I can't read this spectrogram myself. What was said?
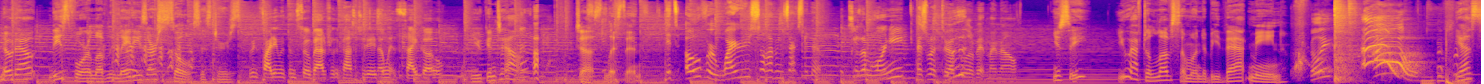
No doubt, these four lovely ladies are soul sisters. I've been fighting with them so bad for the past two days. I went psycho. You can tell. Just listen. It's over. Why are you still having sex with him? Because I'm horny? I just want to throw up a little bit in my mouth. You see, you have to love someone to be that mean. Really? Oh! Yes,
